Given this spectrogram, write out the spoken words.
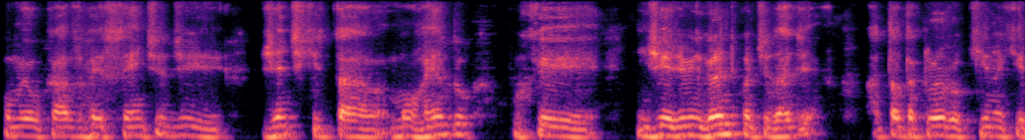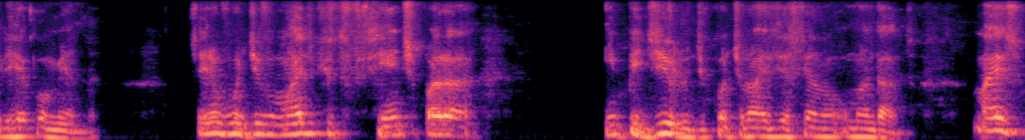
como é o caso recente de gente que está morrendo porque ingeriu em grande quantidade a tal da cloroquina que ele recomenda. Seria um motivo mais do que suficiente para impedi-lo de continuar exercendo o mandato. Mas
